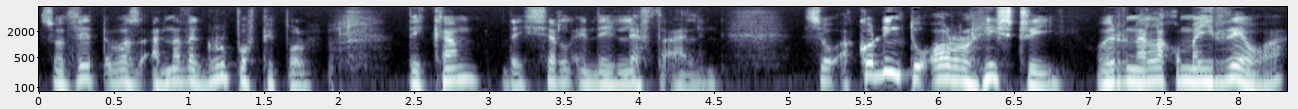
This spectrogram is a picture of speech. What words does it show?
So that was another group of people. They come, they settle, and they left the island. So according to oral history, oir na lako mai rewa,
